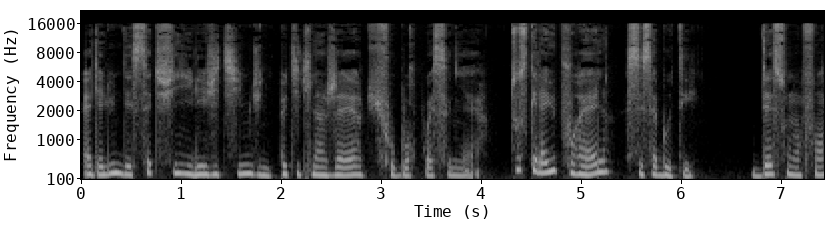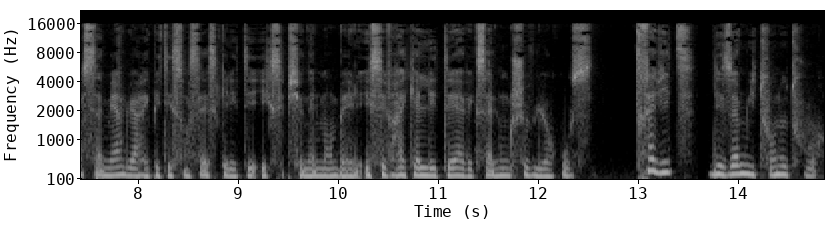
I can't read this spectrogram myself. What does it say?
Elle est l'une des sept filles illégitimes d'une petite lingère du faubourg poissonnière. Tout ce qu'elle a eu pour elle, c'est sa beauté. Dès son enfance, sa mère lui a répété sans cesse qu'elle était exceptionnellement belle, et c'est vrai qu'elle l'était avec sa longue chevelure rousse. Très vite, les hommes lui tournent autour.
